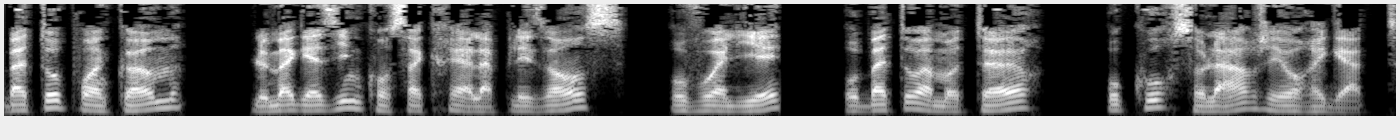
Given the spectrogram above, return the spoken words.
Bateau.com, le magazine consacré à la plaisance, aux voiliers, aux bateaux à moteur, aux courses au large et aux régates.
